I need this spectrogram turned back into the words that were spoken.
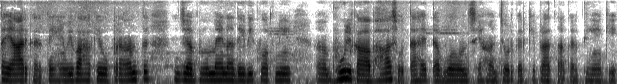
तैयार करते हैं। विवाह के उपरांत जब मैना देवी को अपनी भूल का आभास होता है, तब वो उनसे हाथ जोड़ करके प्रार्थना करती हैं कि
